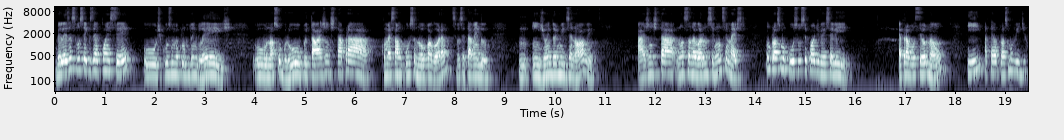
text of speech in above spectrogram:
Beleza? Se você quiser conhecer os cursos do meu clube do inglês, o nosso grupo e tal, a gente está para começar um curso novo agora. Se você está vendo em junho de 2019, a gente está lançando agora no segundo semestre. Um próximo curso você pode ver se ele é para você ou não. E até o próximo vídeo.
